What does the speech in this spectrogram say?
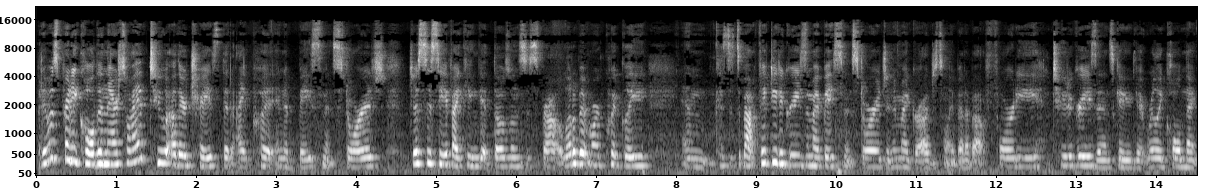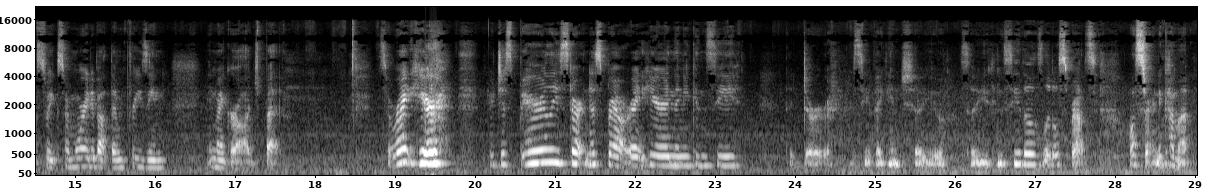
but it was pretty cold in there. So I have two other trays that I put in a basement storage just to see if I can get those ones to sprout a little bit more quickly and because it's about 50 degrees in my basement storage and in my garage it's only been about 42 degrees and it's going to get really cold next week so I'm worried about them freezing in my garage, but so right here, they're just barely starting to sprout right here. And then you can see the dirt. Let's see if I can show you. So you can see those little sprouts all starting to come up.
